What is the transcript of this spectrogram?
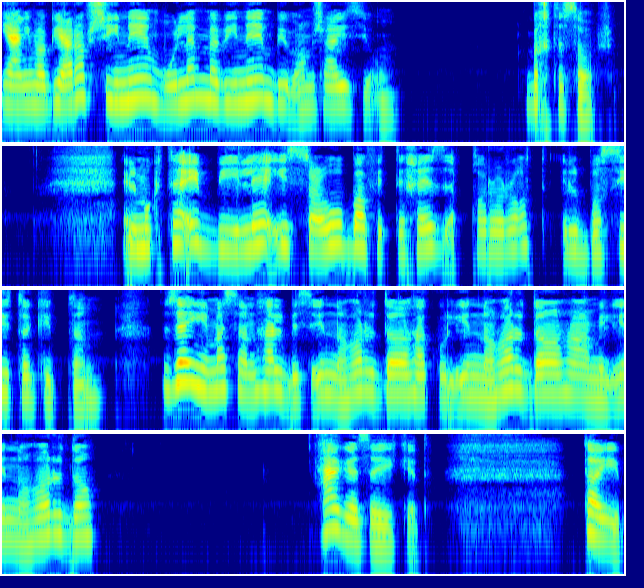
يعني ما بيعرفش ينام ولما بينام بيبقى مش عايز يقوم. باختصار. المكتئب بيلاقي صعوبة في اتخاذ القرارات البسيطة جدا. زي مثلا هلبس إيه النهاردة هاكل إيه النهاردة هعمل إيه النهاردة. حاجة زي كده. طيب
